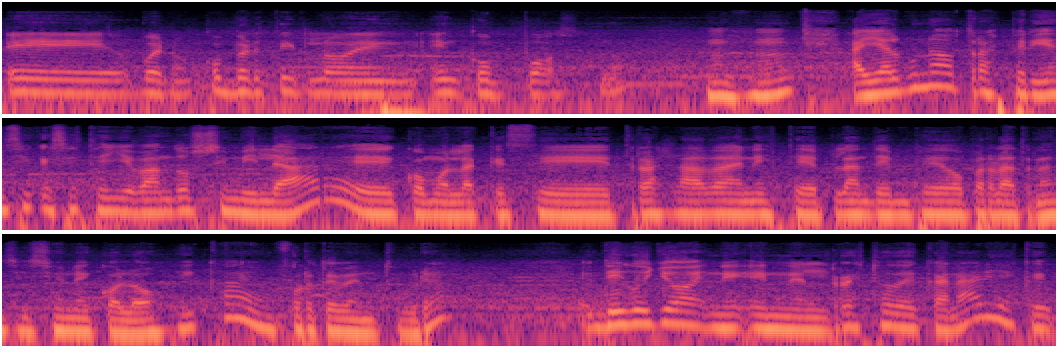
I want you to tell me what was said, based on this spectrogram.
eh, bueno, convertirlo en, compost. ¿Hay alguna otra experiencia que se esté llevando similar, eh, como la que se traslada en este plan de empleo para la transición ecológica en Fuerteventura? Digo yo, en, el resto de Canarias, que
